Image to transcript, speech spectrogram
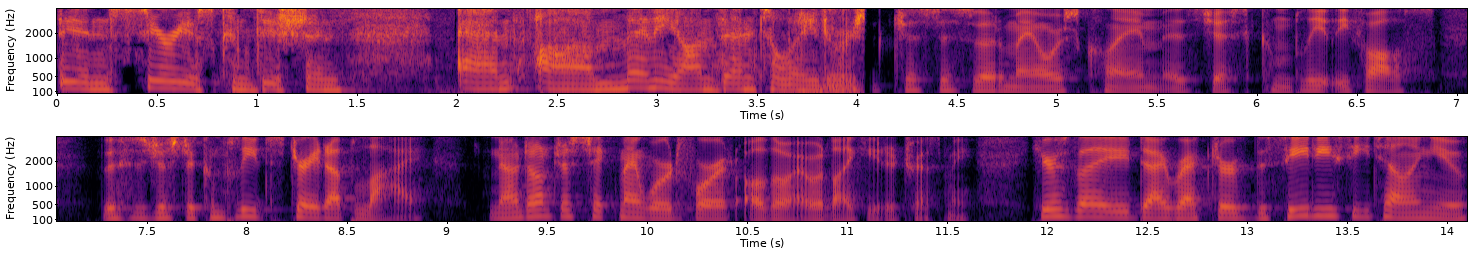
in serious condition, and uh, many on ventilators. Justice Sotomayor's claim is just completely false. This is just a complete straight up lie. Now, don't just take my word for it, although I would like you to trust me. Here's the director of the CDC telling you,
